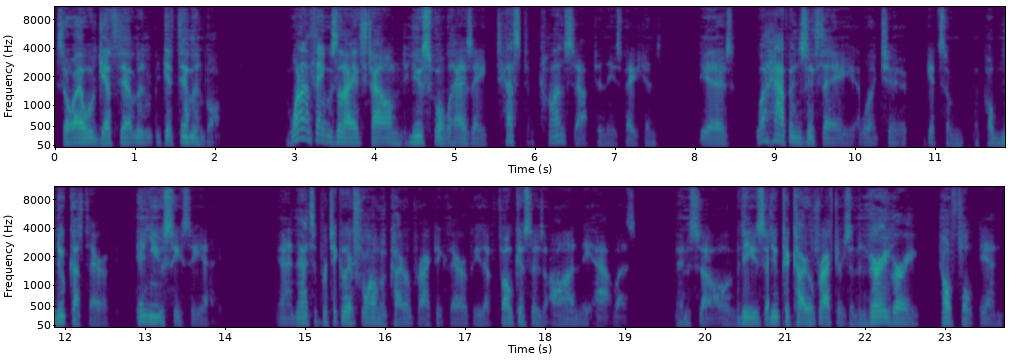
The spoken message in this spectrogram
So I will get them and get them involved. One of the things that I've found useful as a test concept in these patients is what happens if they were to get some called NUCCA therapy, N-U-C-C-A. And that's a particular form of chiropractic therapy that focuses on the atlas. And so these NUCCA chiropractors have been very, very helpful in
